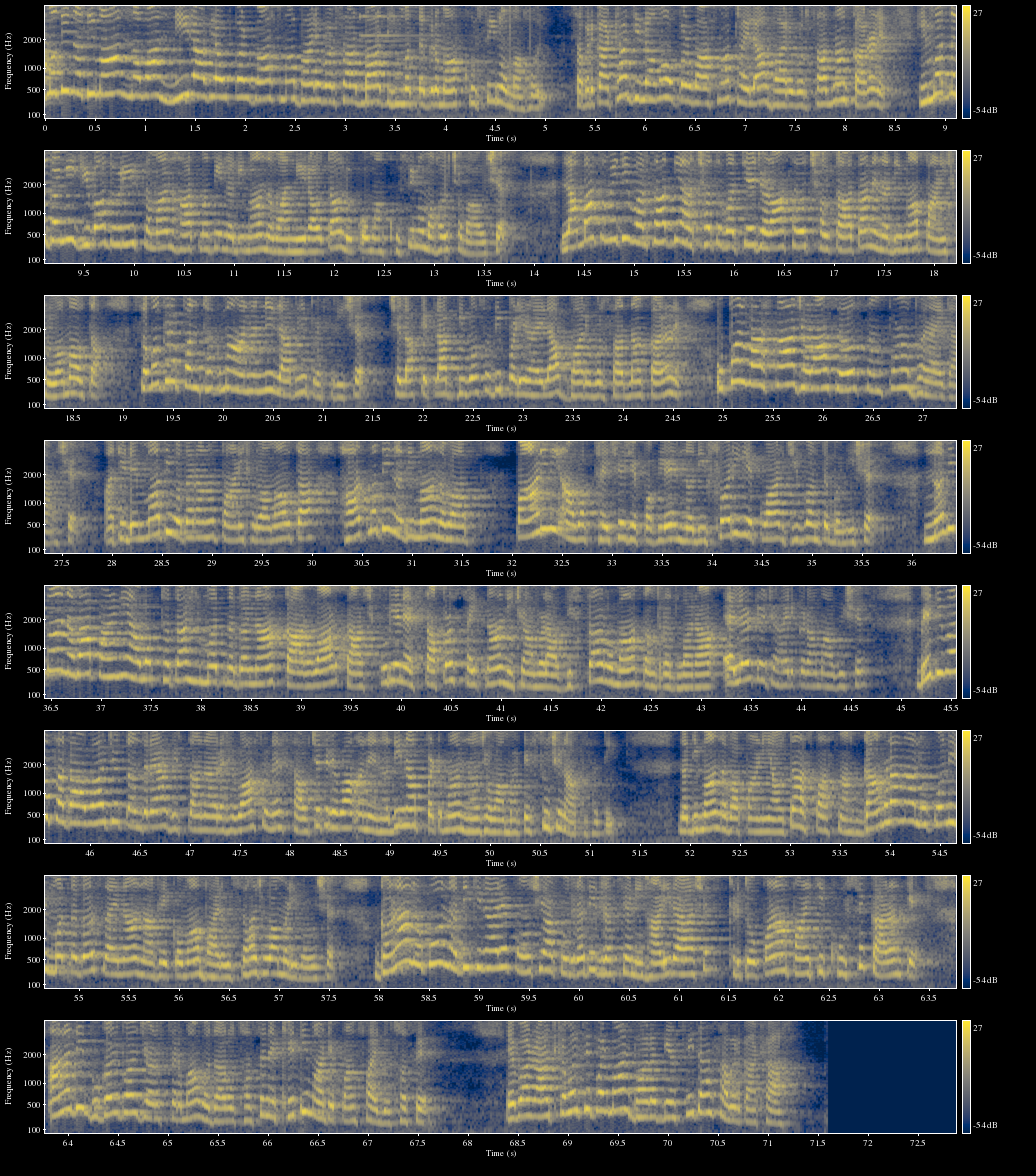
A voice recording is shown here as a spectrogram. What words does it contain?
હાથમતી નદીમાં નવા નીર આવ્યા ઉપરવાસમાં ભારે વરસાદ બાદ હિંમતનગરમાં ખુશીનો માહોલ. સાબરકાંઠા જિલ્લામાં ઉપરવાસમાં થયેલા ભારે વરસાદના કારણે હિંમતનગરની જીવાદોરી સમાન હાથમતી નદીમાં નવા નીર આવતા લોકોમાં ખુશીનો માહોલ છવાયો છે. લાંબા સમયથી વરસાદની અછત વચ્ચે જળાશયો છલકાતા અને નદીમાં પાણી છોડવામાં આવતા. સમગ્ર પંથકમાં આનંદની લાગણી પ્રસરી છે. છેલ્લા કેટલાક દિવસોથી પડી રહેલા ભારે વરસાદના કારણે ઉપરવાસના જળાશયો સંપૂર્ણ ભરાઈ ગયા છે. આથી ડેમમાંથી વધારાનું પાણી છોડવામાં આવતા હાથમતી નદીમાં નવા પાણીની આવક થઈ છે, જે પગલે નદી ફરી એકવાર જીવંત બની છે. નદીમાં નવા પાણીની આવક થતાં હિંમતનગરના કારવાડ, તાજપુરી અને સાપર સહિતના નીચાણવાળા વિસ્તારોમાં તંત્ર દ્વારા એલર્ટ જાહેર કરવામાં આવ્યું છે. બે દિવસ અગાઉ જ તંત્રે આ વિસ્તારના રહેવાસીઓને સાવચેત રહેવા અને નદીના પટમાં ન જવા માટે સૂચના આપી હતી. નદીમાં નવા પાણી આવતા આસપાસના ગામડાના લોકોની હિંમતનગર શહેરના નાગરિકોમાં ભારે ઉત્સાહ જોવા મળી રહ્યો છે. ઘણા લોકો નદી કિનારે પહોંચી આ કુદરતી દ્રશ્ય નિહાળી રહ્યા છે. ખેડૂતો પણ આ પાણીથી ખુશ છે કારણ કે આનાથી ભૂગર્ભ જળસ્તરમાં વધારો થશે અને ખેતી માટે પણ ફાયદો થશે. એવા રાજકમલસિંહ પરમાર ભારતની અસ્મિતા સાબરકાંઠા.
